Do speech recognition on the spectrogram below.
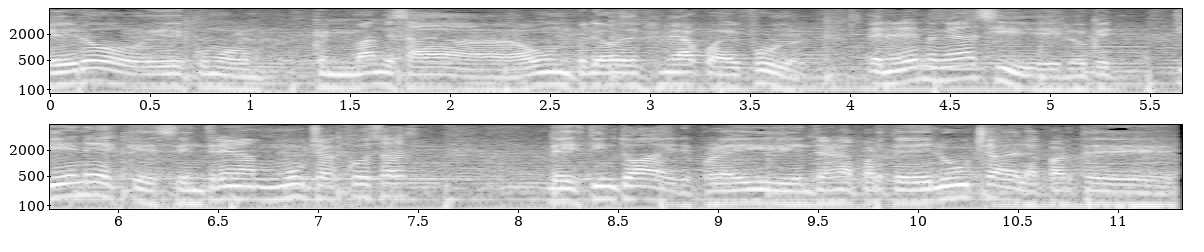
pero es como que me mandes a, un peleador de MMA para el fútbol. En el MMA sí, eh, lo que tiene es que se entrenan muchas cosas de distinto aire. Por ahí entrenan la parte de lucha, la parte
